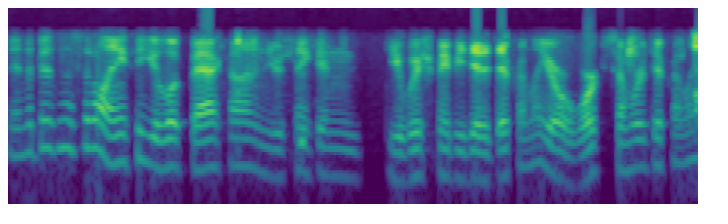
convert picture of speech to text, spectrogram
in the business at all? Anything you look back on and you're thinking you wish maybe you did it differently or worked somewhere differently?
